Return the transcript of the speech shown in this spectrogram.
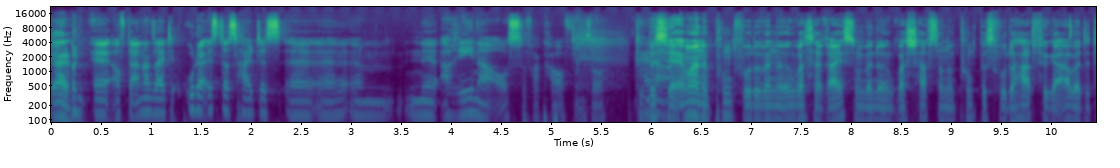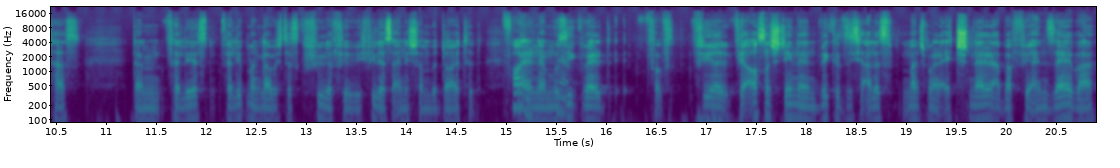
Geil. Und äh, auf der anderen Seite, oder ist das halt das, äh, äh, ähm, eine Arena auszuverkaufen, so. du bist Ahnung, ja immer an einem Punkt, wo du, wenn du irgendwas erreichst und wenn du irgendwas schaffst, an einem Punkt bist, wo du hart für gearbeitet hast, dann verlierst, verliert man, glaube ich, das Gefühl dafür, wie viel das eigentlich schon bedeutet. Voll, Weil in der Musikwelt ja für, für Außenstehende entwickelt sich alles manchmal echt schnell, aber für einen selber,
